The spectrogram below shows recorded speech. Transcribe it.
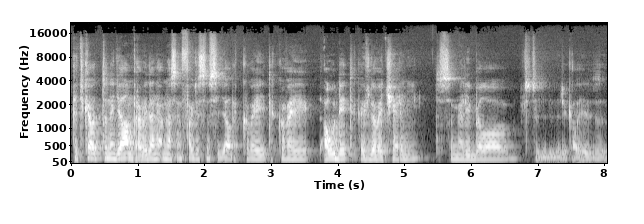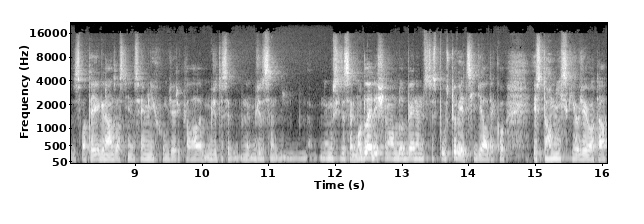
teďka to nedělám pravidelně a měl jsem fakt, že jsem si dělal takový takovej audit každovečerní, to se mi líbilo, co říkali svatý Ignác vlastně svým mnichům, že říkal, ale můžete se, můžete se, nemusíte se modlit, když je vám blbě, nemusíte spoustu věcí dělat jako i z toho mnižského života,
